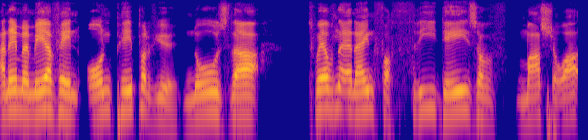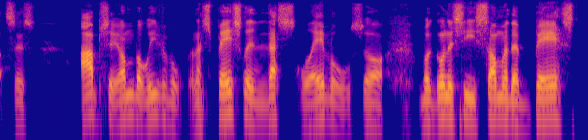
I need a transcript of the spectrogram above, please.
an MMA event on pay per view knows that twelve ninety nine for three days of martial arts is absolutely unbelievable, and especially this level. So we're going to see some of the best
